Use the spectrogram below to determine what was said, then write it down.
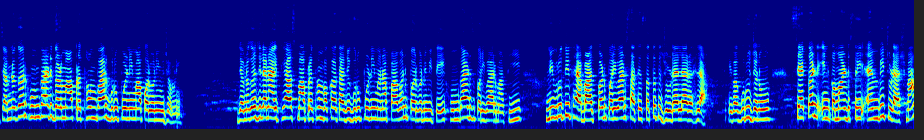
જામનગર હોમગાર્ડ દળમાં પ્રથમવાર ગુરુ પૂર્ણિમા પર્વની ઉજવણી. જામનગર જિલ્લાના ઇતિહાસમાં પ્રથમ વખત આજે ગુરુ પૂર્ણિમાના પાવન પર્વ નિમિત્તે હોમગાર્ડ પરિવારમાંથી નિવૃત્તિ થયા બાદ પણ પરિવાર સાથે સતત જોડાયેલા રહેલા એવા ગુરુજનો second in command Shri M V Chudasama,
